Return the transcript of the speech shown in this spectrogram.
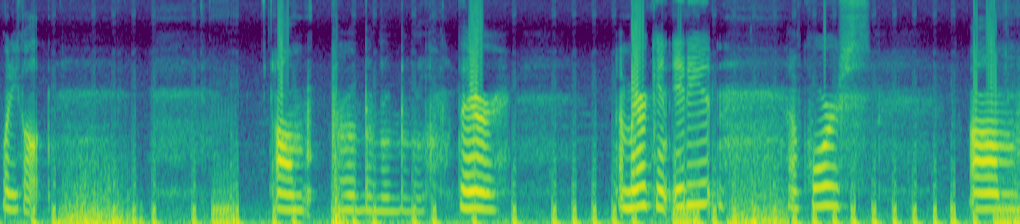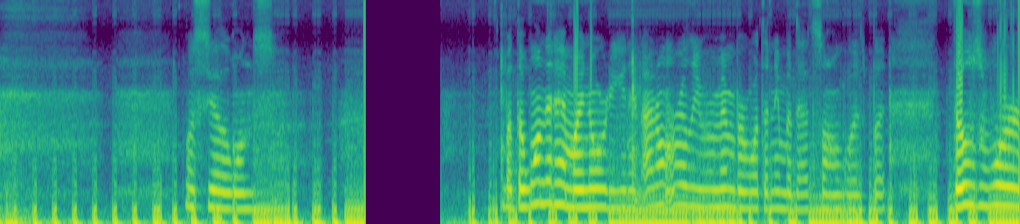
what do you call it? Um, their American Idiot, of course. Um, what's the other ones? But the one that had minority in it, I don't really remember what the name of that song was, but those were.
